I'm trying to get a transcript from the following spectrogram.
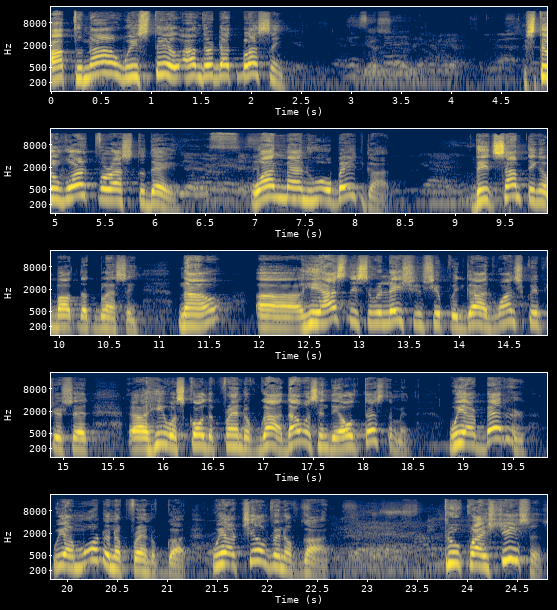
Up to now, we're still under that blessing. Still work for us today. One man who obeyed God did something about that blessing. Now, uh, he has this relationship with God. One scripture said uh, he was called a friend of God. That was in the Old Testament. We are better. We are more than a friend of God. We are children of God through Christ Jesus.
